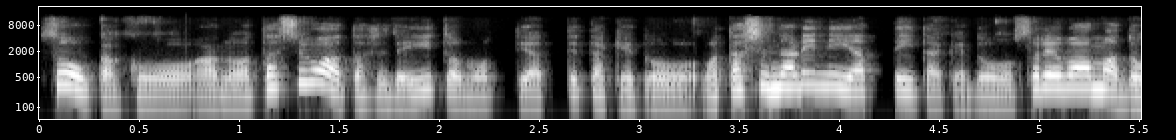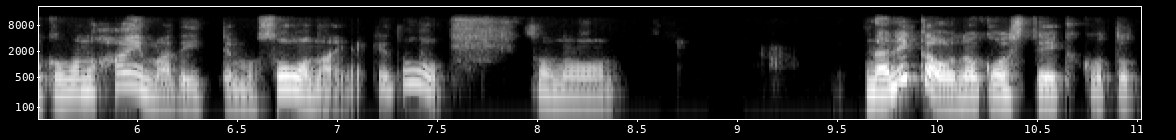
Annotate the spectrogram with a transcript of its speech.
そうかこうあの私は私でいいと思ってやってたけど私なりにやっていたけどそれはまあどこもの範囲まで行ってもそうなんやけどその何かを残していくことっ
